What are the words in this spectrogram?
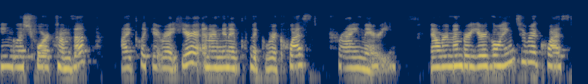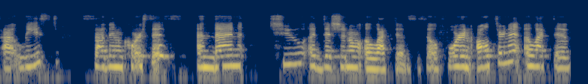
English 4 comes up. I click it right here and I'm gonna click request primary. Now remember, you're going to request at least seven courses and then two additional electives. So for an alternate elective,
